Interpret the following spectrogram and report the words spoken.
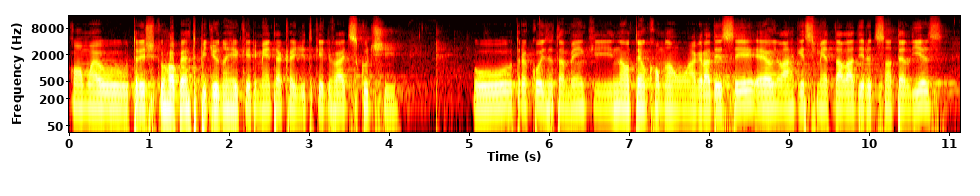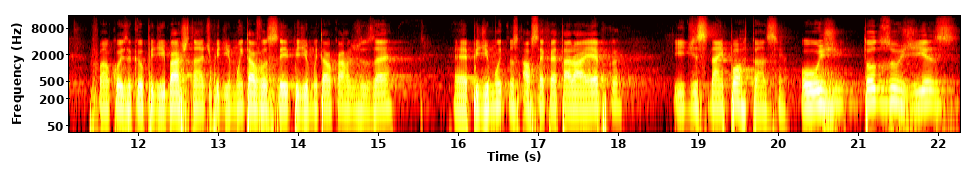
como é o trecho que o Roberto pediu no requerimento, acredito que ele vai discutir. Outra coisa também que não tenho como não agradecer é o enlarguecimento da ladeira do Santa Elias. Foi uma coisa que eu pedi bastante, pedi muito a você, pedi muito ao Carlos José é, pedi muito ao secretário à época e disse da importância. Hoje, todos os dias,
